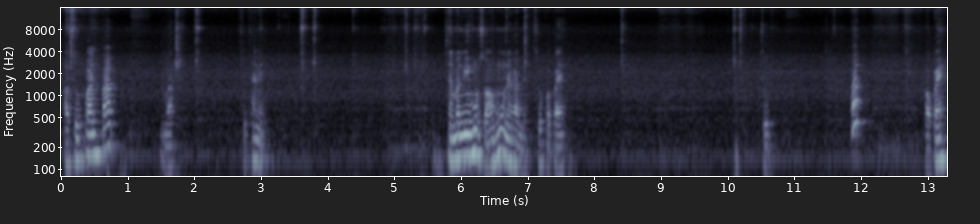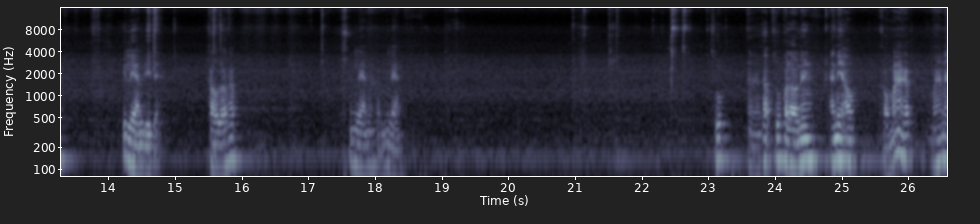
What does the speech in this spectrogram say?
เอาสูบก่อนปั๊บมาสูบท่านนี่แต่มันมีหูสองหูนะครับเนี่ยซุกเข้าไปซุกปั๊บเข้าไปพี่แลนดีเด้เข้าแล้วครับ มันแลนนะครับมันแลนซุปอ่าครับซุปของเราหนึ่งอันนี้เอาเข้ามาครับ มาใน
